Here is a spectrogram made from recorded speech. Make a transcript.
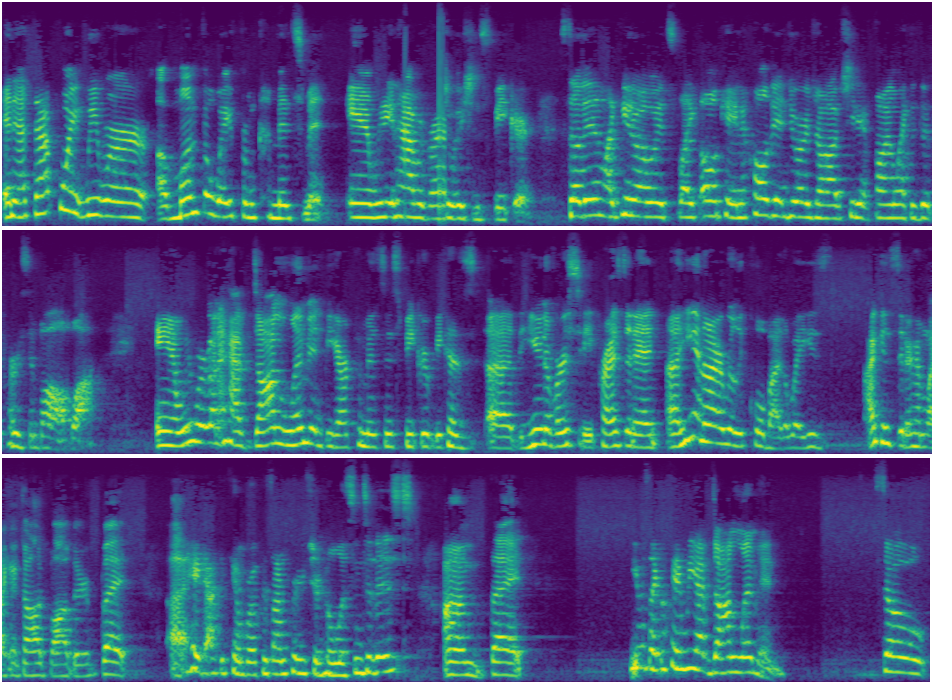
And at that point, we were a month away from commencement and we didn't have a graduation speaker. So then, like, you know, it's like, okay, Nicole didn't do her job. She didn't find like a good person, blah, blah. and we were going to have Don Lemon be our commencement speaker because uh, the university president, uh, he and I are really cool, by the way. He's I consider him like a godfather. But uh, hey, Dr. Kimbrough, because I'm pretty sure he'll listen to this. Um, but he was like, okay, we have Don Lemon. So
